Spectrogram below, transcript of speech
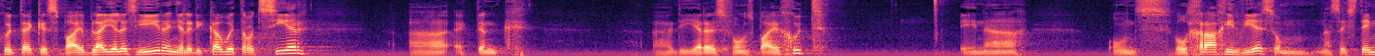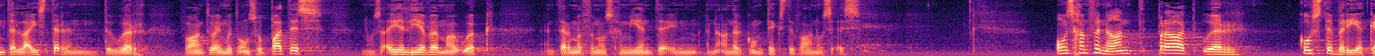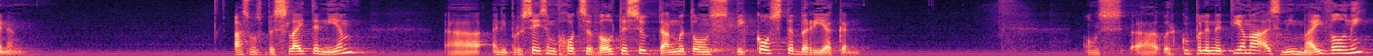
Goed, ek is baie bly julle is hier en julle die koue trotseer. Uh ek dink uh die Here is vir ons baie goed. En uh ons wil graag hier wees om na sy stem te luister en te hoor waartoe hy met ons op pad is in ons eie lewe, maar ook in terme van ons gemeente en in ander kontekste waarin ons is. Ons gaan vanaand praat oor kosteberekening as ons besluit te neem, uh, in die proces om Godse wil te soek, dan moet ons die koste bereken. Ons uh, oorkoepelende thema is nie my wil nie,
